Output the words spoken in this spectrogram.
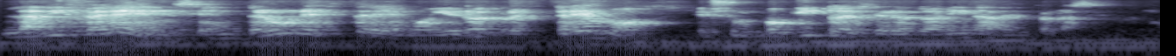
La diferencia entre un extremo y el otro extremo es un poquito de serotonina dentro de la célula.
